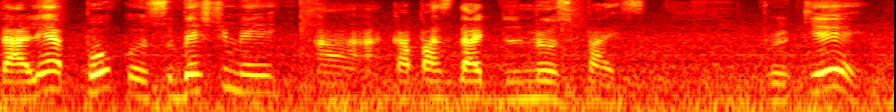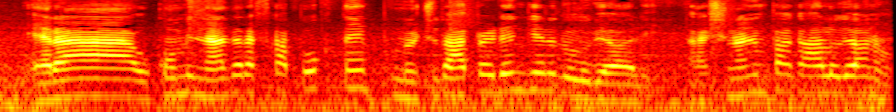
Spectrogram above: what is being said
dali a pouco, eu subestimei a, a capacidade dos meus pais. Porque era o combinado era ficar pouco tempo. Meu tio tava perdendo dinheiro do aluguel ali. Acho que nós não pagava aluguel não.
